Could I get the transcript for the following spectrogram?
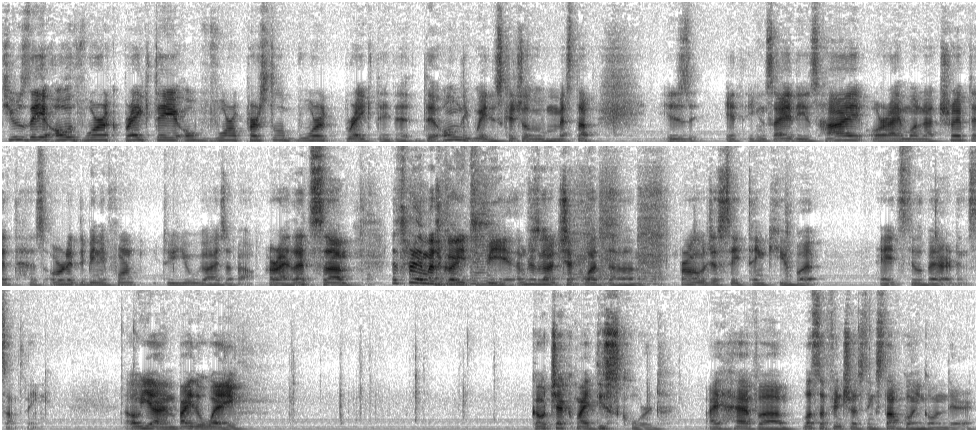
Tuesday off work, break day, off work, personal work, break day. The, the only way the schedule will messed up is it anxiety is high or I'm on a trip that has already been informed to you guys about. Alright, let's um that's pretty much going to be it. I'm just gonna check what um probably just say thank you, but hey it's still better than something. Oh yeah, and by the way, go check my Discord. I have uh, lots of interesting stuff going on there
